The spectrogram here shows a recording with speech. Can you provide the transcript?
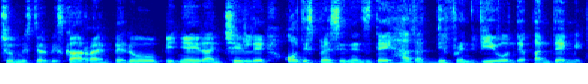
to Mr. Vizcarra in Peru, Piñera in Chile, all these presidents, they had a different view on the pandemic.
